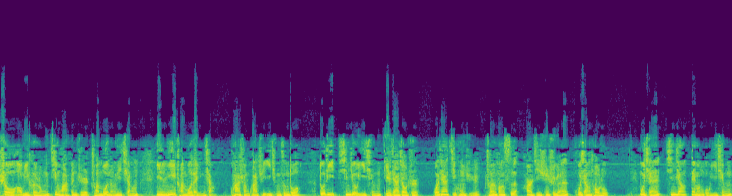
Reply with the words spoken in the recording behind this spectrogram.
受奥密克戎进化分支传播能力强、隐匿传播的影响，跨省跨区疫情增多，多地新旧疫情叠加交织。国家疾控局船防司二级巡视员胡翔透露，目前新疆、内蒙古疫情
